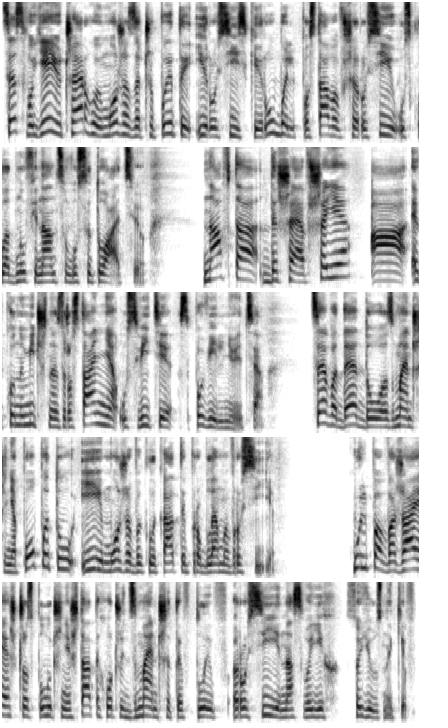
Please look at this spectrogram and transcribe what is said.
Це своєю чергою може зачепити і російський рубль, поставивши Росію у складну фінансову ситуацію. Нафта дешевшає, а економічне зростання у світі сповільнюється. Це веде до зменшення попиту і може викликати проблеми в Росії. Кульпа вважає, що Сполучені Штати хочуть зменшити вплив Росії на своїх союзників.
